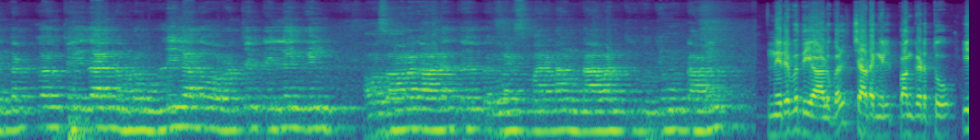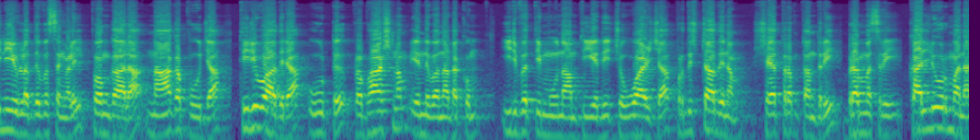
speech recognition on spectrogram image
എന്തൊക്കെ ചെയ്താലും നമ്മുടെ ഉള്ളിൽ അത് ഉറച്ചിട്ടില്ലെങ്കിൽ അവസാന കാലത്ത് ഭഗവത് സ്മരണം ഉണ്ടാവാൻ ബുദ്ധിമുട്ടാണ്. നിരവധി ആളുകൾ ചടങ്ങിൽ പങ്കെടുത്തു. ഇനിയുള്ള ദിവസങ്ങളിൽ പൊങ്കാല നാഗപൂജ തിരുവാതിര ഊട്ട് പ്രഭാഷണം എന്നിവ നടക്കും. ഇരുപത്തിമൂന്നാം തീയതി ചൊവ്വാഴ്ച പ്രതിഷ്ഠാദിനം ക്ഷേത്രം തന്ത്രി ബ്രഹ്മശ്രീ കല്ലൂർമന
